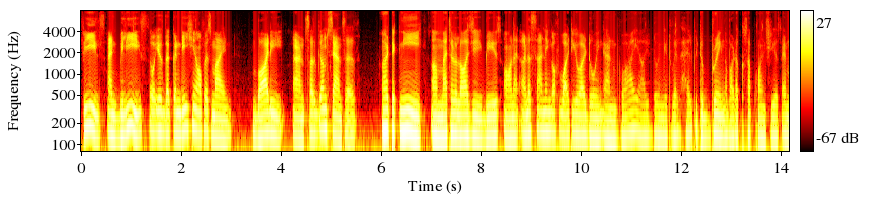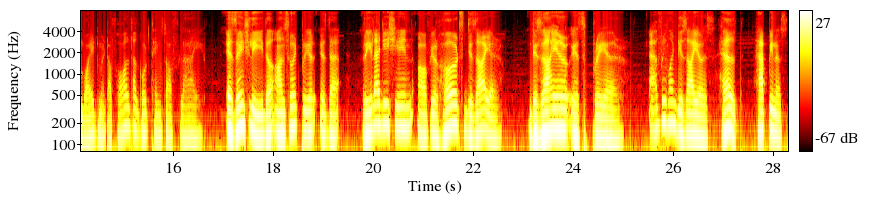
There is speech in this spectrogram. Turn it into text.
feels, and believes, so is the condition of his mind, body, and circumstances. A technique, a methodology based on an understanding of what you are doing and why are you doing it will help you to bring about a subconscious embodiment of all the good things of life. Essentially, the answered prayer is the realization of your heart's desire. Desire is prayer. Everyone desires health, happiness,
